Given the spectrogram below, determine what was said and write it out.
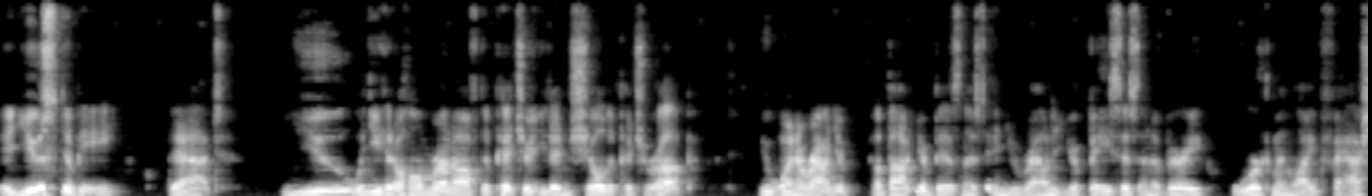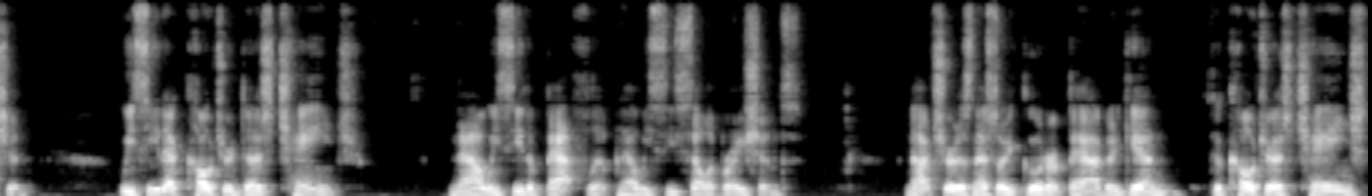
It used to be that you, when you hit a home run off the pitcher, you didn't show the pitcher up. You went around your, about your business and you rounded your bases in a very workmanlike fashion. We see that culture does change. Now we see the bat flip. Now we see celebrations. Not sure it's necessarily good or bad, but again, the culture has changed,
